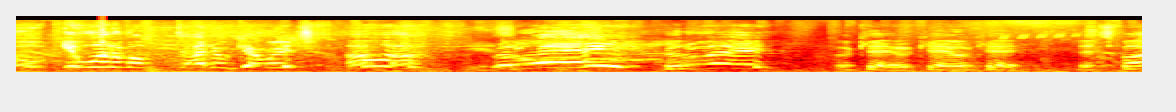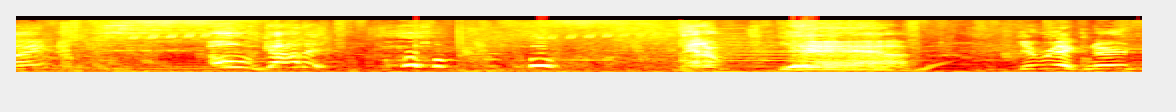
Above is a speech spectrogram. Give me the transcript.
Oh, get one of them. I don't care which. Ah. Run away. Run away. Okay, okay, okay. It's fine. Oh, got it. Get him. Yeah. Get Rick, nerd.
